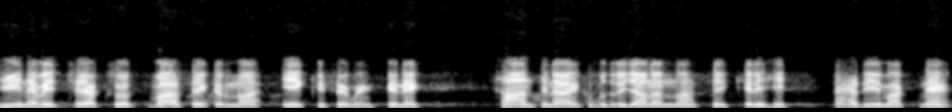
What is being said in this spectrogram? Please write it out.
හීන වෙච්ච යක්ෂොත් වාසය කරනවා. ඒ කිසිම කෙනෙක් ශාන්තිනායක බුදුරජාණන් වහන්සේ කෙරෙහි පැහැදීමක් නැහැ.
